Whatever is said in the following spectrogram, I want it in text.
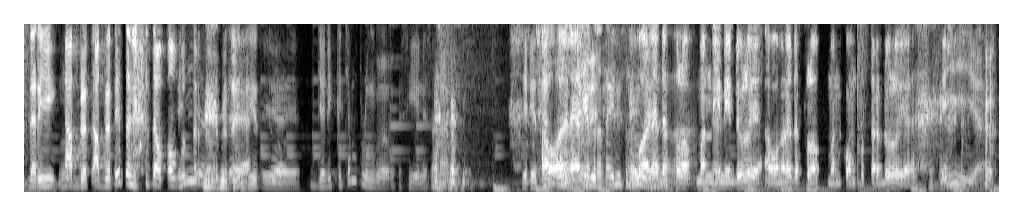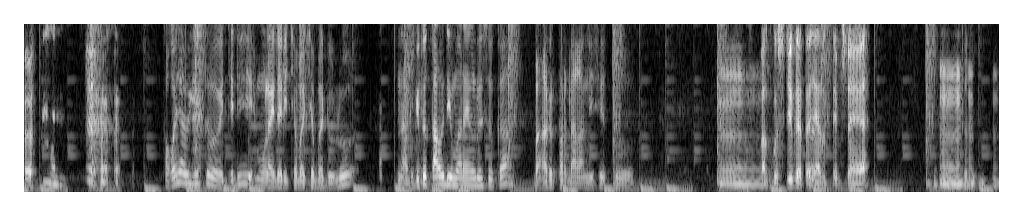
dari ngupgrade upgrade itu atau komputer Iya, gitu dari ya. situ. Iya, iya. jadi kecemplung gue ke sini sekarang jadi tahu Awalnya- oh, oke, ternyata ini seru Awalnya ya. Nah, development ini dulu ya. Awalnya development komputer dulu ya. iya pokoknya begitu jadi mulai dari coba-coba dulu nah begitu tahu di mana yang lu suka baru perdalam di situ Hmm. Bagus juga ternyata tipsnya ya. Hmm, hmm, hmm.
